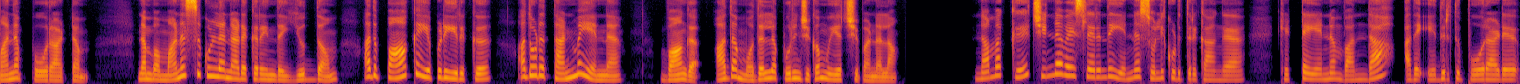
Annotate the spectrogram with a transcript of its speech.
மனப்போராட்டம். நம்ம மனசுக்குள்ள நடக்கிற இந்த யுத்தம் அது பார்க்க எப்படி இருக்கு? அதோட தன்மை என்ன? வாங்க அத முதல்ல புரிஞ்சுக்க முயற்சி பண்ணலாம். நமக்கு சின்ன வயசுல இருந்து என்ன சொல்லி கொடுத்திருக்காங்க? கெட்ட எண்ணம் வந்தா அதை எதிர்த்து போராடு.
